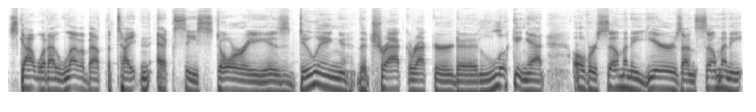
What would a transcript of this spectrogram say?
Scott, what I love about the Titan XC story is doing the track record, uh, looking at over so many years on so many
